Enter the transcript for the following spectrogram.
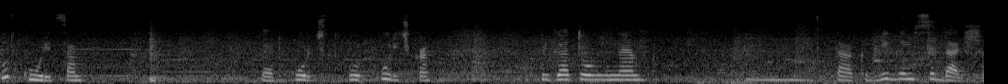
Тут курица. Вот курич, кур, курочка приготовленная. Так, двигаемся дальше.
